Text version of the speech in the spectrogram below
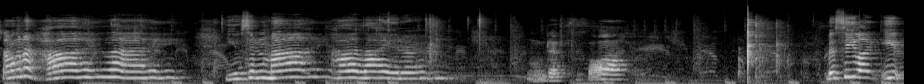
So I'm gonna highlight using my highlighter. That's fall. But see, like, e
